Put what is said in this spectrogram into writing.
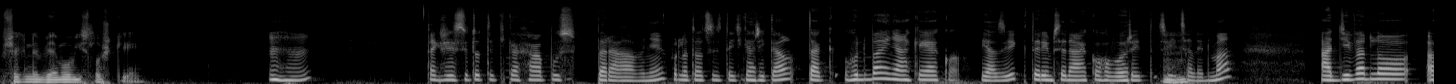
všechny věmové složky. Mhm. Takže jestli to teďka chápu správně, podle toho, co jsi teďka říkal, tak hudba je nějaký jako jazyk, kterým se dá jako hovořit s více Mhm. lidma. A divadlo, uh,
